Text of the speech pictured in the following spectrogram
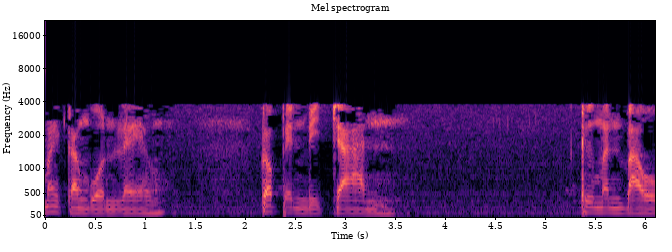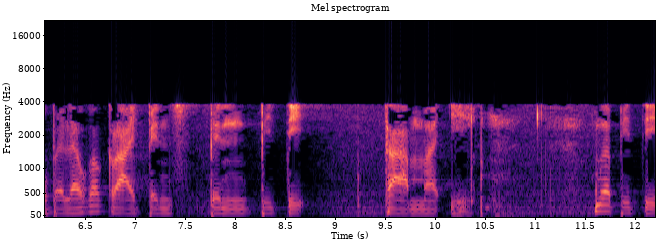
ไม่กังวลแล้ว ก็เป็นวิจารคือมันเบาไปแล้วก็กลายเป็นเป็นปิติตามมาอีก เมื่อปิติ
